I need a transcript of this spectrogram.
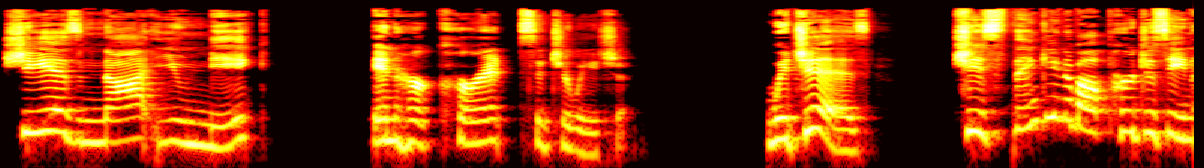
she is not unique in her current situation, which is She's thinking about purchasing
